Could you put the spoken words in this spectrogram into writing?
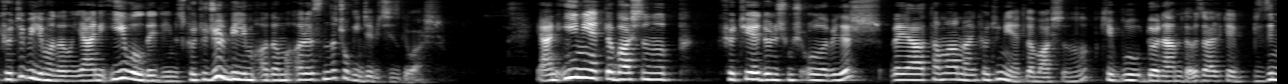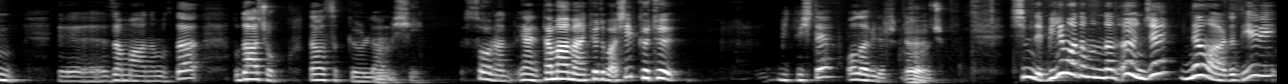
kötü bilim adamı yani evil dediğimiz kötücül bilim adamı arasında çok ince bir çizgi var. Yani iyi niyetle başlanıp kötüye dönüşmüş olabilir veya tamamen kötü niyetle başlanıp ki bu dönemde özellikle bizim e, zamanımızda bu daha çok daha sık görülen bir şey. Sonra yani tamamen kötü başlayıp kötü bitmiş de olabilir Evet. sonuç. Şimdi bilim adamından önce ne vardı diye bir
